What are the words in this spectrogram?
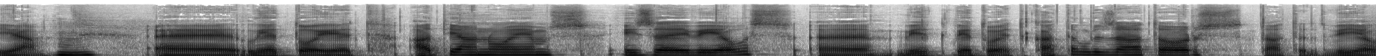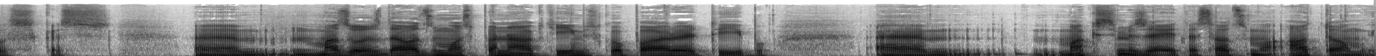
Jā. Mm. Lietojiet atjaunojamus izēvielas, lietojiet katalizatorus, tātad vielas, kas mazos daudzumos panāk ķīmisko pārvērtību, maksimizējiet tā saucamo atomu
